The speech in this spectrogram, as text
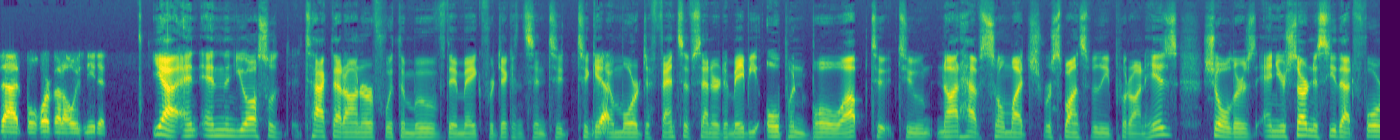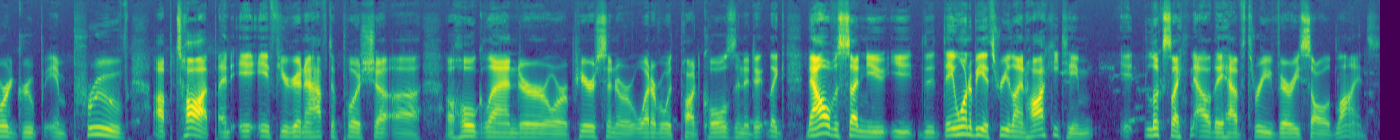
that Bo Horvat always needed. Yeah, and, and then you also tack that on Irf with the move they make for Dickinson to, to get Yeah. a more defensive center to maybe open Bo up to, to not have so much responsibility put on his shoulders. And you're starting to see that forward group improve up top. And if you're going to have to push a, a, a Hoglander or a Pearson or whatever with Podkolzin in it, like now all of a sudden you, you they want to be a three line hockey team. It looks like now they have three very solid lines.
